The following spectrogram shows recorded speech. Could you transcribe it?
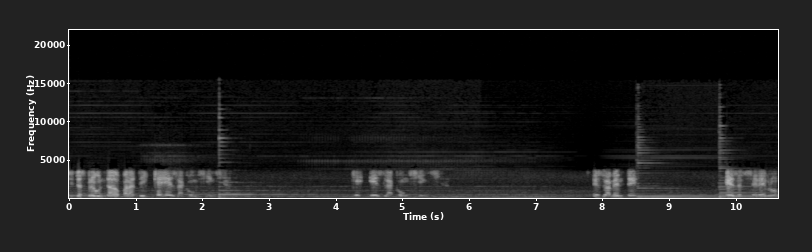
Si te has preguntado para ti, ¿qué es la conciencia? ¿Qué es la conciencia? ¿Es la mente? ¿Es el cerebro?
